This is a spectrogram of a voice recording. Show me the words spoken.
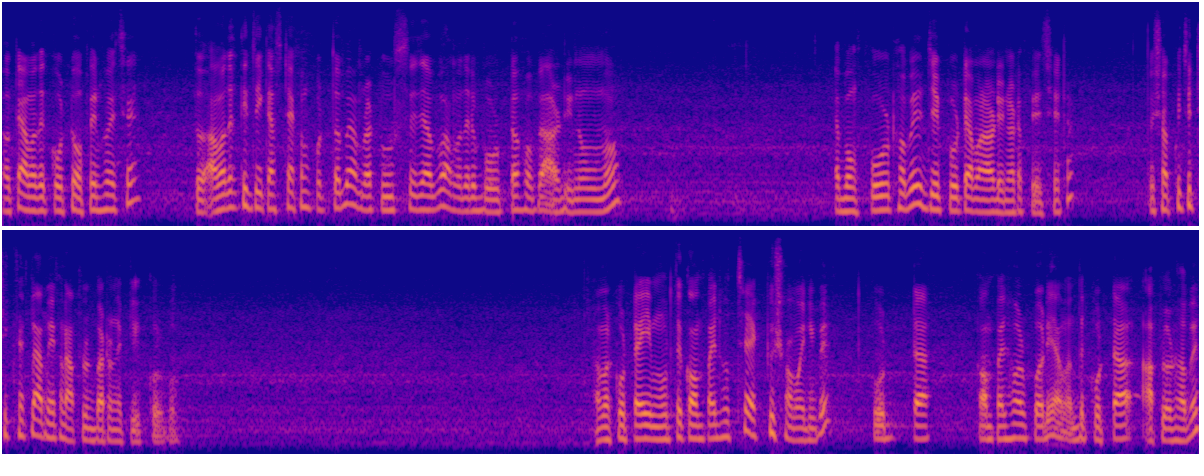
ওকে আমাদের কোডটা ওপেন হয়েছে। তো আমাদেরকে যে কাজটা এখন করতে হবে। আমরা টুলসে যাব। আমাদের বোর্ডটা হবে আরডিনো উনো এবং পোর্ট হবে যে পোর্টে আমার আরডিনোটা পেয়েছে এটা। তো সব কিছু ঠিক থাকলে আমি এখন আপলোড বাটনে ক্লিক করব। আমার কোডটা এই মুহূর্তে কম্পাইল হচ্ছে। একটু সময় নেবে। কোডটা কম্পাইল হওয়ার পরে আমাদের কোডটা আপলোড হবে।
